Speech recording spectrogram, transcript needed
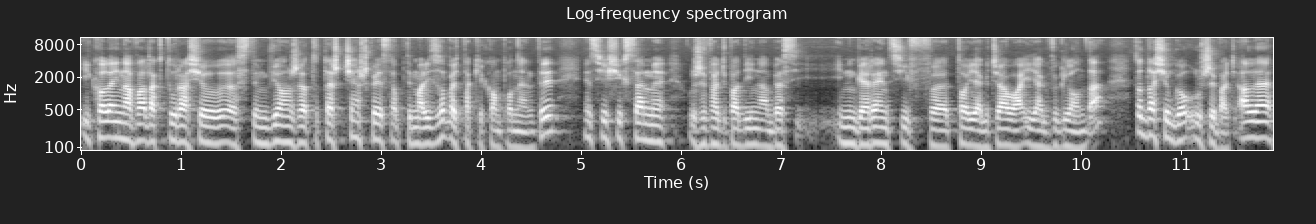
I kolejna wada, która się z tym wiąże, to też ciężko jest optymalizować takie komponenty, więc jeśli chcemy używać Wadina bez ingerencji w to, jak działa i jak wygląda, to da się go używać, ale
